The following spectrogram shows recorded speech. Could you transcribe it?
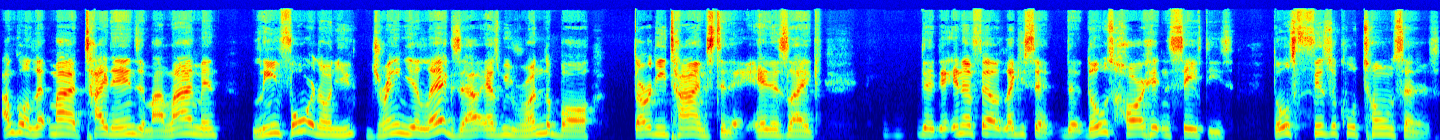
I'm gonna let my tight ends and my linemen lean forward on you, drain your legs out as we run the ball 30 times today. And it's like the, the NFL, like you said, the, those hard hitting safeties those physical tone setters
